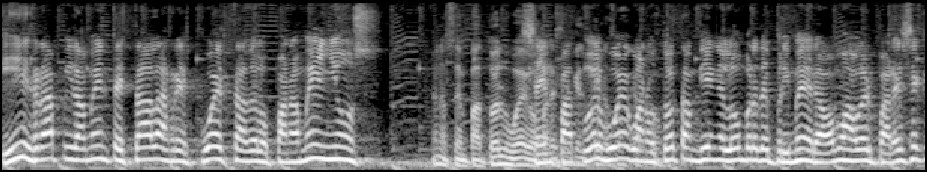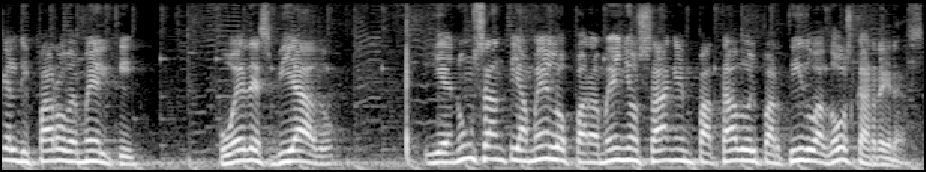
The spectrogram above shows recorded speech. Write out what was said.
Y rápidamente está la respuesta de los panameños. Bueno, se empató el juego. Se empató el juego, anotó también el hombre de primera. Vamos a ver, parece que el disparo de Melqui fue desviado. Y en un santiamén los panameños han empatado el partido a dos carreras.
